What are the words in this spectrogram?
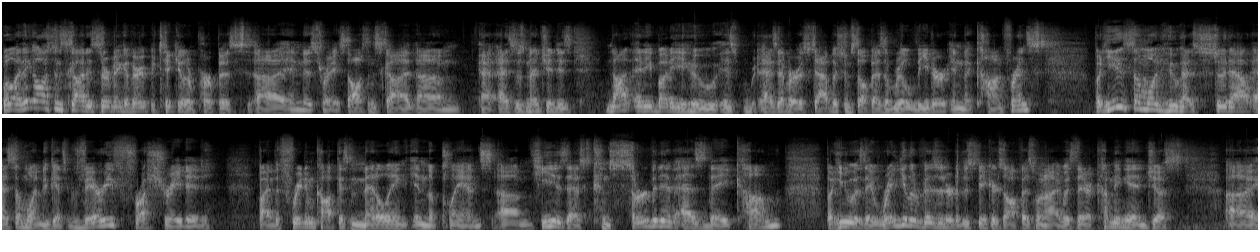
Well, I think Austin Scott is serving a very particular purpose uh, in this race. Austin Scott, um, as was mentioned, is not anybody who is has ever established himself as a real leader in the conference, but he is someone who has stood out as someone who gets very frustrated by the Freedom Caucus meddling in the plans. Um, he is as conservative as they come, but he was a regular visitor to the Speaker's office when I was there, coming in just. Uh,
